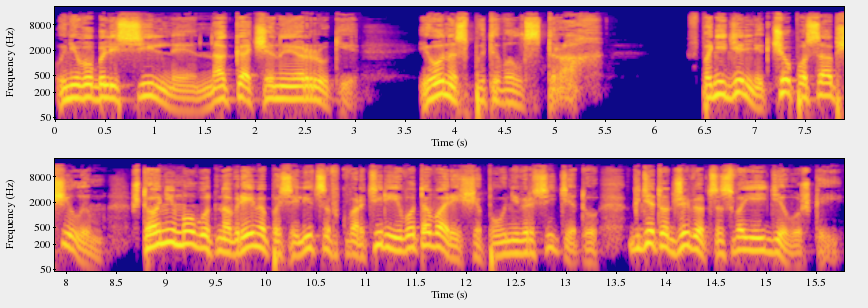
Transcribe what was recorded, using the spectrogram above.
У него были сильные, накачанные руки, и он испытывал страх. Понедельник Чопо сообщил им, что они могут на время поселиться в квартире его товарища по университету, где тот живет со своей девушкой.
